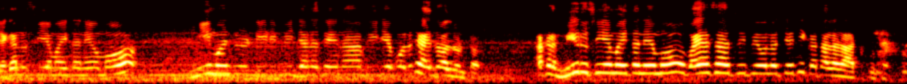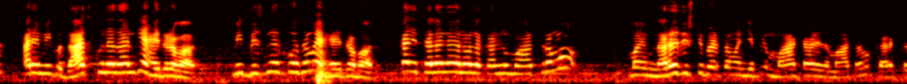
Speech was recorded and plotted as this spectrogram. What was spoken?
జగన్ సీఎం అయితేనేమో మీ మనుషులు టీడీపీ జనసేన బీజేపీ వాళ్ళు వచ్చి హైదరాబాద్ ఉంటారు. అక్కడ మీరు సీఎం అయితేనేమో వైఎస్ఆర్సీపీ వాళ్ళు వచ్చేసి ఇక్కడ తల దాచుకుంటారు. అరే మీకు దాచుకునే దానికి హైదరాబాద్. మీ బిజినెస్ కోసమే హైదరాబాద్. కానీ తెలంగాణ వాళ్ళ కళ్ళు మాత్రము మేము నరదృష్టి పెడతామని చెప్పి మాట్లాడేది మాత్రం కరెక్ట్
